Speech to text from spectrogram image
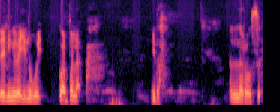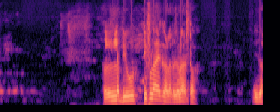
ലൈനിങ് കയ്യിൽ നിന്ന് പോയി. കുഴപ്പമില്ല ഇതാ. നല്ല റോസ് നല്ല ബ്യൂട്ടിഫുൾ ആയ കളറുകളാട്ടോ ഇതാ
